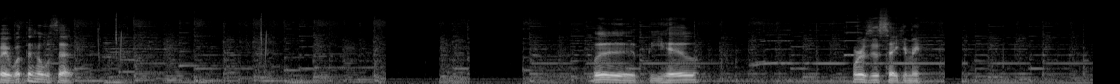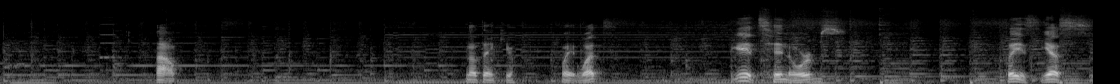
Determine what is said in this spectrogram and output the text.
Wait, what the hell was that? What the hell? Where is this taking me? No, thank you. Wait, what? I get 10 orbs? Please, yes.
